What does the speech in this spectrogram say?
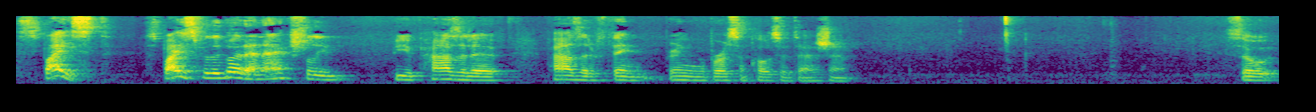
spiced, spiced for the good, and actually be a positive, positive thing, bringing a person closer to Hashem. So,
